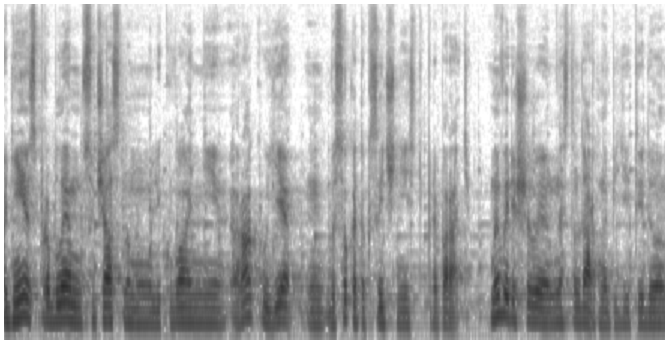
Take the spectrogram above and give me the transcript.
Однією з проблем в сучасному лікуванні раку є висока токсичність препаратів. Ми вирішили нестандартно підійти до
